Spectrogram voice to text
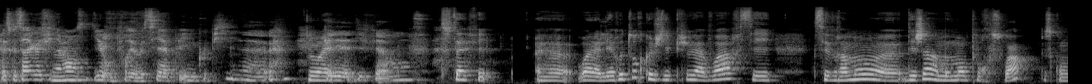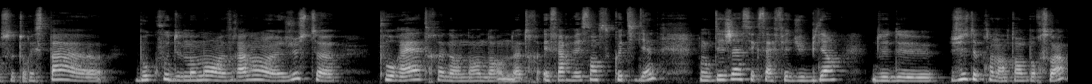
Parce que c'est vrai que finalement, on se dit, on pourrait aussi appeler une copine. quelle est la différence? Tout à fait. voilà, les retours que j'ai pu avoir, c'est c'est vraiment déjà un moment pour soi, parce qu'on s'autorise pas beaucoup de moments vraiment juste pour être dans, dans, dans, notre effervescence quotidienne. Donc déjà, c'est que ça fait du bien de, de juste de prendre un temps pour soi.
